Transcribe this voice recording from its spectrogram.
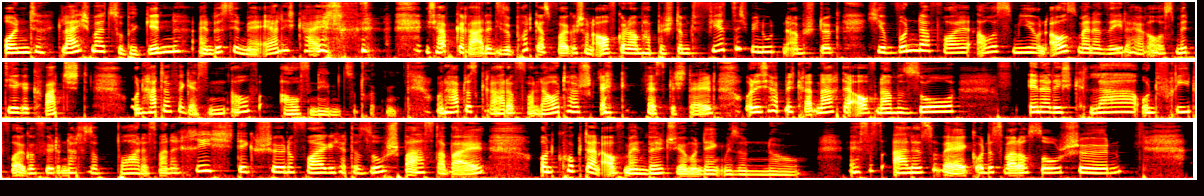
Und gleich mal zu Beginn ein bisschen mehr Ehrlichkeit. Ich habe gerade diese Podcast-Folge schon aufgenommen, habe bestimmt 40 Minuten am Stück hier wundervoll aus mir und aus meiner Seele heraus mit dir gequatscht und hatte vergessen, auf Aufnehmen zu drücken. Und habe das gerade vor lauter Schreck festgestellt. Und ich habe mich gerade nach der Aufnahme so innerlich klar und friedvoll gefühlt und dachte so, boah, das war eine richtig schöne Folge. Ich hatte so Spaß dabei und guck dann auf meinen Bildschirm und denk mir so, no, es ist alles weg und es war doch so schön.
